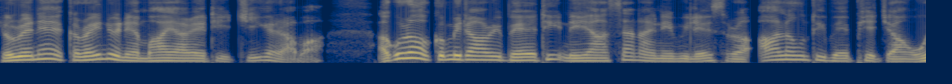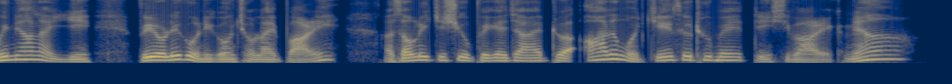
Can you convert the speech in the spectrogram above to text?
လူတွေနဲ့ဂရိန်းတွေနဲ့မာရတဲ့အထိကြီးခဲ့တာပါ။အခုတော့ကွန်ပျူတာတွေဘယ်အထိနေရာဆက်နိုင်နေပြီလဲဆိုတော့အားလုံးသိပဲဖြစ်ကြောင်းဝေမျှလိုက်ရင်ဗီဒီယိုလေးကိုညီကုန်းချုပ်လိုက်ပါတယ်။အဆုံးလေးကြည့်ရှုပေးခဲ့ကြတဲ့အတွက်အားလုံးကိုကျေးဇူးထူးပဲတင်ရှိပါရခင်ဗျာ။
